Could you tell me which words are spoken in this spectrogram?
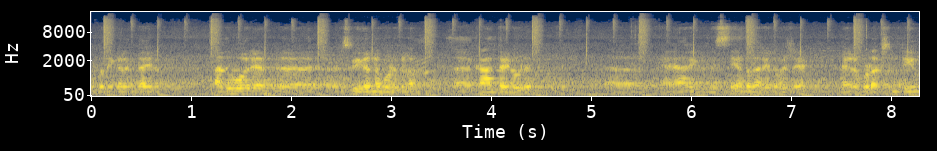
അപ്പോൾ നിങ്ങൾ എന്തായാലും അതുപോലെ ഒരു സ്വീകരണം കൊടുക്കണം കാന്തയിലൂടെ. ഞാൻ ആരെങ്കിലും മിസ് ചെയ്യേണ്ടതറിയില്ല പക്ഷേ ഞങ്ങളുടെ പ്രൊഡക്ഷൻ ടീം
